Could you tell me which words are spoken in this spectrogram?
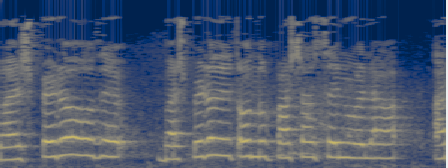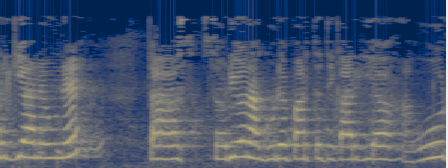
Ba, espero de, ba, espero de ondo pasa zenuela argian eune, eta zorionak gure partetik argia, agur.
